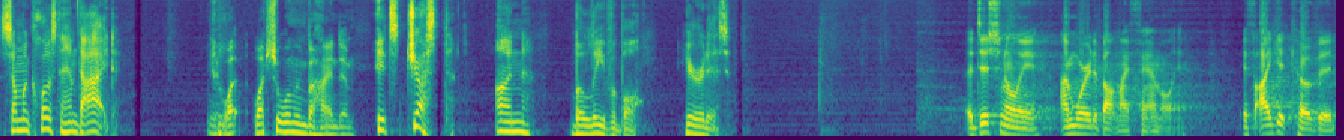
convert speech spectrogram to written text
someone close to him died. And wa- watch the woman behind him. It's just unbelievable. Here it is. Additionally, I'm worried about my family. If I get COVID,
